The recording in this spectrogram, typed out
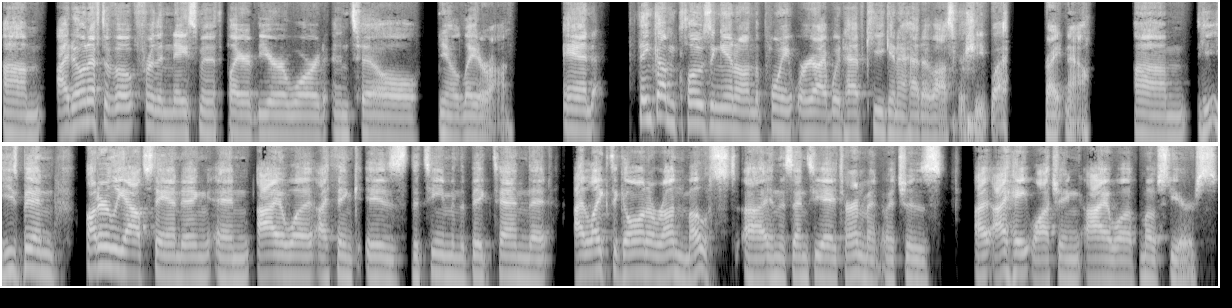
Um, I don't have to vote for the Naismith Player of the Year award until you know later on, and I think I'm closing in on the point where I would have Keegan ahead of Oscar Tshiebwe right now. Um, he, he's been utterly outstanding, and Iowa, I think, is the team in the Big Ten that I like to go on a run most uh, in this NCAA tournament, which is I, I hate watching Iowa most years.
